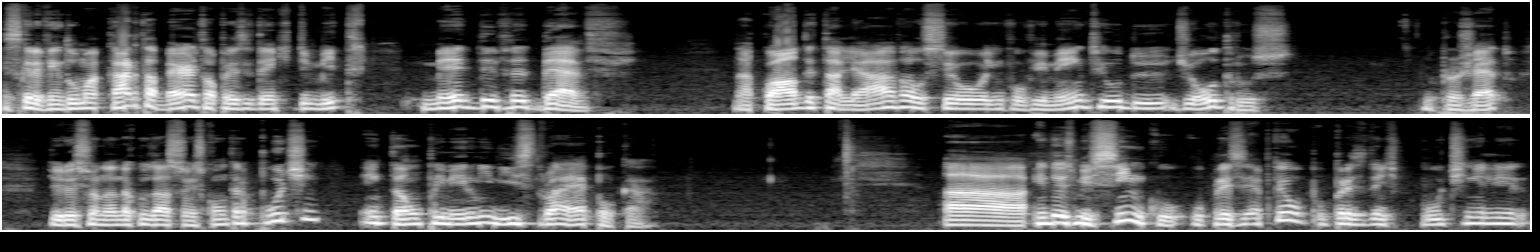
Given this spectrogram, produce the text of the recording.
escrevendo uma carta aberta ao presidente Dmitry Medvedev, na qual detalhava o seu envolvimento e o de outros no projeto, direcionando acusações contra Putin, então primeiro-ministro à época. Uh, em 2005, o presidente, é porque o, presidente Putin, ele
